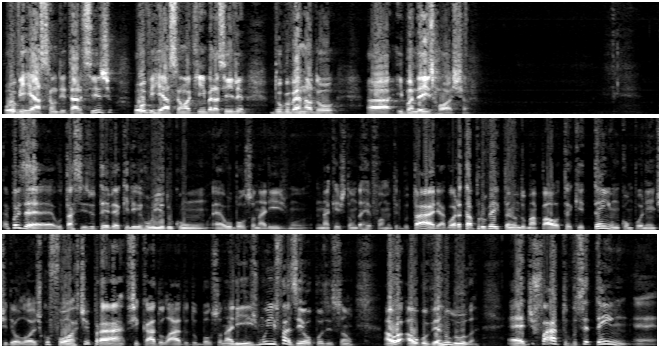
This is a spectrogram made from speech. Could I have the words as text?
Houve reação de Tarcísio, houve reação aqui em Brasília do governador uh, Ibanez Rocha. É, pois é, o Tarcísio teve aquele ruído com é, o bolsonarismo na questão da reforma tributária, agora está aproveitando uma pauta que tem um componente ideológico forte para ficar do lado do bolsonarismo e fazer oposição ao, ao governo Lula. É, de fato, você tem é,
